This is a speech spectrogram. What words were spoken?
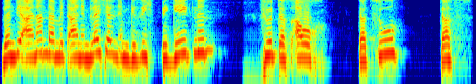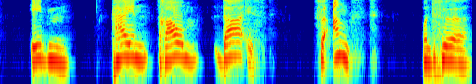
wenn wir einander mit einem Lächeln im Gesicht begegnen, führt das auch dazu, dass eben kein Raum da ist für Angst und für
